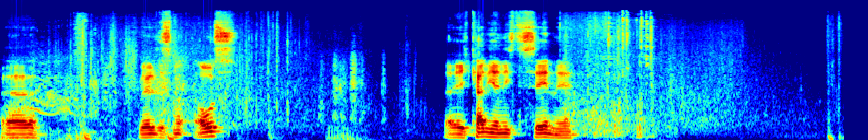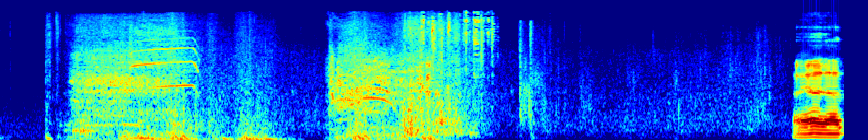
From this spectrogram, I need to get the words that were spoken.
Äh, wähle das mal aus. Äh, ich kann hier nichts sehen, ne. Ja, ja,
